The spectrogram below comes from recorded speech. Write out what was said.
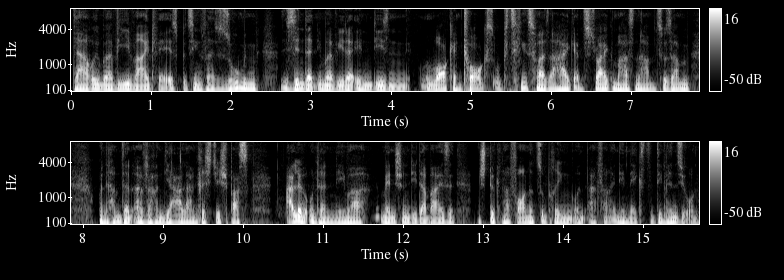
darüber, wie weit wer ist, beziehungsweise zoomen, sind dann immer wieder in diesen Walk and Talks beziehungsweise Hike and Strike Maßnahmen zusammen und haben dann einfach ein Jahr lang richtig Spaß alle Unternehmer, Menschen, die dabei sind, ein Stück nach vorne zu bringen und einfach in die nächste Dimension.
